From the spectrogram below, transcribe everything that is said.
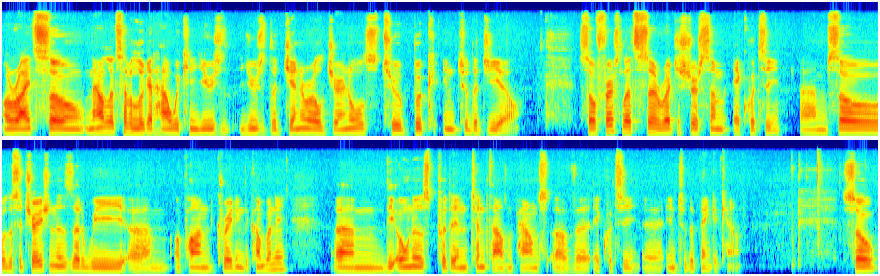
Alright, so now let's have a look at how we can use, use the general journals to book into the GL. So first let's uh, register some equity. Um, so the situation is that we, um, upon creating the company, um, the owners put in 10,000 pounds of uh, equity uh, into the bank account. So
